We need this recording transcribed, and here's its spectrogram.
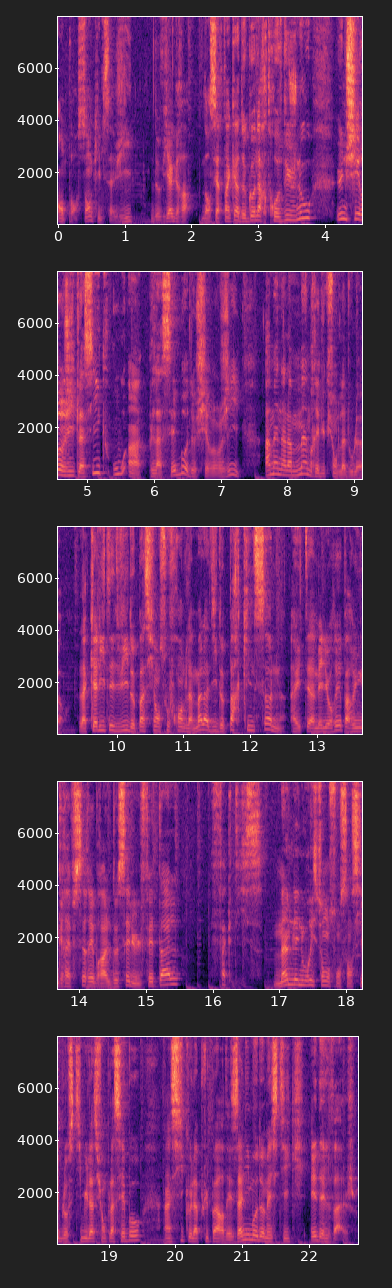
en pensant qu'il s'agit de Viagra. Dans certains cas de gonarthrose du genou, une chirurgie classique ou un placebo de chirurgie amène à la même réduction de la douleur. La qualité de vie de patients souffrant de la maladie de Parkinson a été améliorée par une greffe cérébrale de cellules fétales factice. Même les nourrissons sont sensibles aux stimulations placebo, ainsi que la plupart des animaux domestiques et d'élevage.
